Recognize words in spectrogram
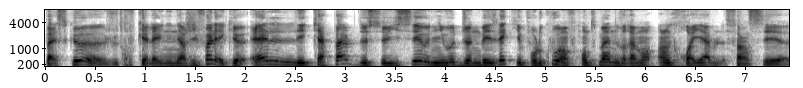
parce que euh, je trouve qu'elle a une énergie folle et qu'elle est capable de se hisser au niveau de John Baisley, qui est pour le coup un frontman vraiment incroyable. Enfin, c'est euh,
